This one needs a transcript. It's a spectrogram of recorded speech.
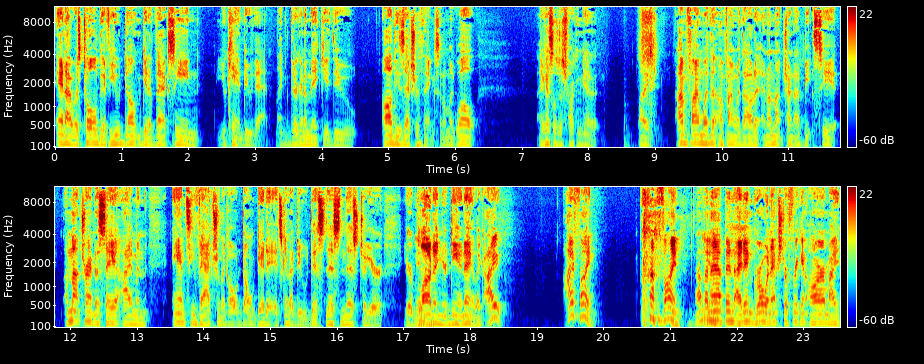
And I was told if you don't get a vaccine, you can't do that. Like they're gonna make you do all these extra things. And I'm like, well, I guess I'll just fucking get it. Like, I'm fine with it. I'm fine without it. And I'm not trying to be, see it. I'm not trying to say I'm an anti-vaxxer. Like, oh, don't get it. It's gonna do this, this, and this to your your blood and your DNA. Like, I, I fine. I'm fine. Nothing Yeah. happened. I didn't grow an extra freaking arm. I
